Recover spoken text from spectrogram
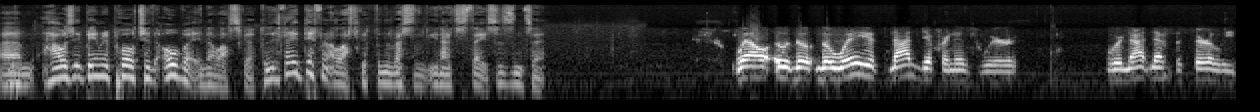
Um. How is it been reported over in Alaska? Because it's very different Alaska from the rest of the United States, isn't it? Well, the the way it's not different is we're we're not necessarily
